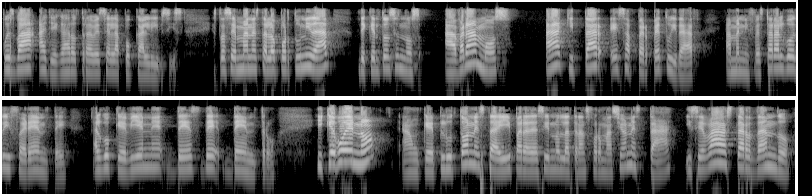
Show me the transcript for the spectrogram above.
pues va a llegar otra vez el apocalipsis. Esta semana está la oportunidad de que entonces nos abramos a quitar esa perpetuidad, a manifestar algo diferente, algo que viene desde dentro. Y que bueno, aunque Plutón está ahí para decirnos la transformación está y se va a estar dando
